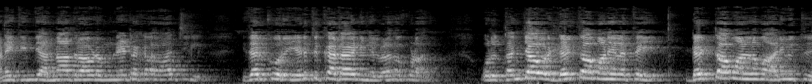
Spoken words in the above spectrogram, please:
அனைத்து இந்திய அண்ணா திராவிட முன்னேற்ற கழக ஆட்சியில் இதற்கு ஒரு எடுத்துக்காட்டாக நீங்கள் விளங்கக்கூடாது. ஒரு தஞ்சாவூர் டெல்டா மாநிலத்தை டெல்டா மாநிலமாக அறிவித்து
